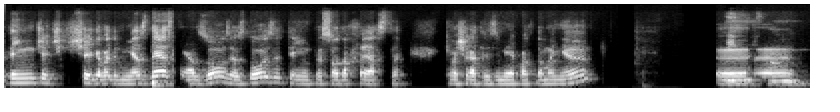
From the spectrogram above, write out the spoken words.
tem gente que chega, vai dormir às 10, tem às 11, às 12, tem o pessoal da festa que vai chegar às 3 e meia, 4 da manhã. Uh,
